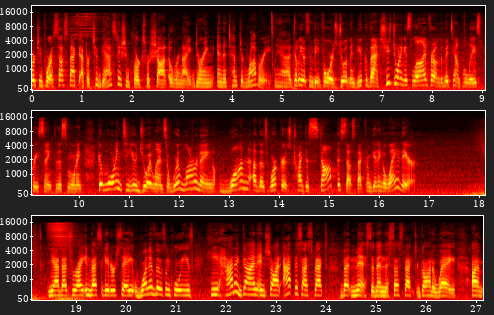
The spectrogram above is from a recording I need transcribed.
searching for a suspect after two gas station clerks were shot overnight during an attempted robbery. Yeah, WSMV4's Joylyn Bukovac. She's joining us live from the Midtown Police Precinct this morning. Good morning to you, Joylyn. So we're learning one of those workers tried to stop the suspect from getting away there. Yeah, that's right. Investigators say one of those employees he had a gun and shot at the suspect but missed, and then the suspect got away. Um,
